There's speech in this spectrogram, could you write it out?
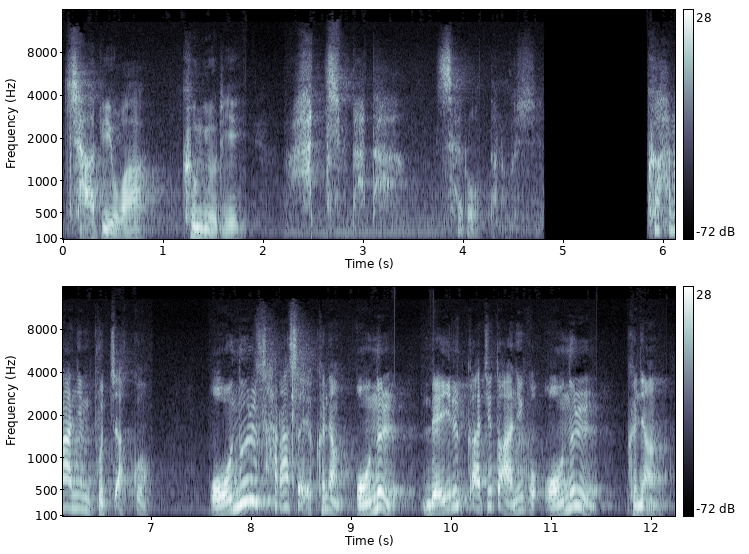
자비와 긍휼이 아침마다 새로웠다는 것이에요. 그 하나님 붙잡고 오늘 살았어요. 그냥 오늘 내일까지도 아니고 오늘 그냥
